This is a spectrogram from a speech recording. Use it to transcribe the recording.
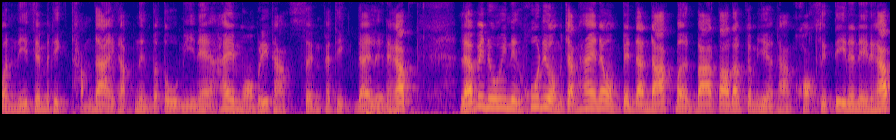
วันนี้เซนเมติกทำได้ครับหนึ่งประตูมีแน่ให้มองไปที่ทางเซนเมติกได้เลยนะครับแล้วไปดูอีกหนึ่งคู่ที่ผมจัดให้นะผมเป็นดันดาร์กเปิดบ้านต้อนรับกำเยือนทางคอกซิตี้นั่นเองนะครับ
